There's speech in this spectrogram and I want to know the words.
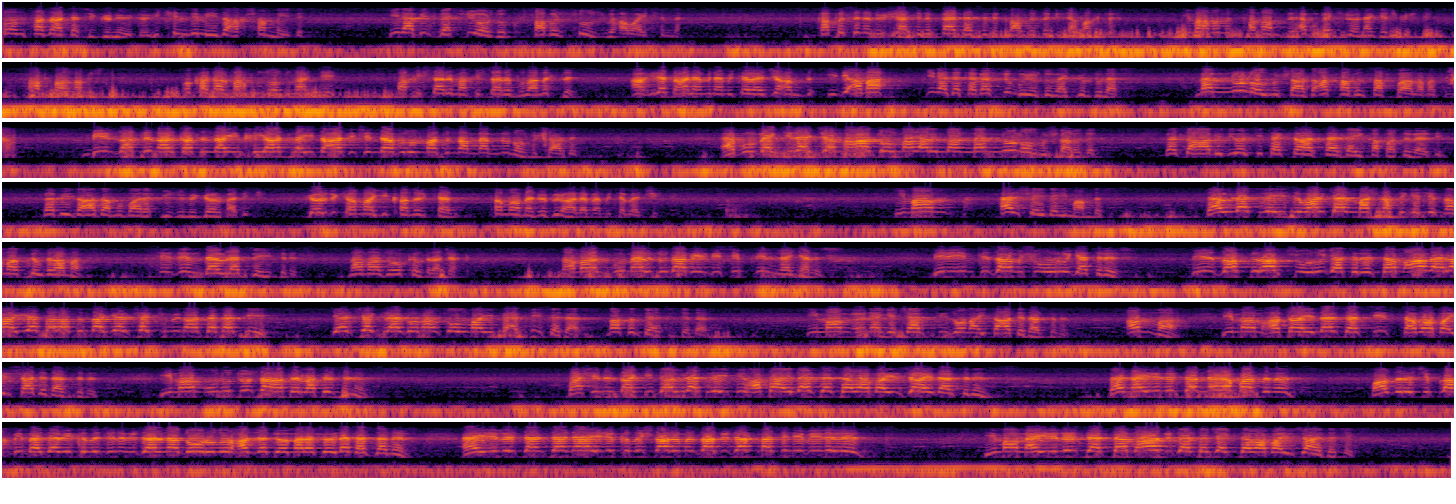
Son pazartesi günüydü. İkindi miydi, akşam mıydı? Yine biz bekliyorduk sabırsız bir hava içinde. Kapısının hücresinin perdesini kaldırdı bize baktı. İmamımız tamamdı. Ebu Bekir öne geçmişti. Saf bağlamıştı. O kadar mahfuz oldular ki bakışları makışları bulanıktı. Ahiret alemine müteveccih idi ama yine de tebessüm buyurdu ve güldüler. Memnun olmuşlardı ashabın saf bağlamasından. Bir zatın arkasında inkiyat ve itaat içinde bulunmasından memnun olmuşlardı. Ebu Bekir'e cemaat olmalarından memnun olmuşlardı. Ve sahabi diyor ki tekrar perdeyi kapatıverdi. Ve bir daha da mübarek yüzünü görmedik. Gördük ama yıkanırken tamamen öbür aleme müteveccihti. İmam her şeyde imamdır. Devlet reisi varken başkası geçip namaz kıldıramaz. Sizin devlet reisiniz. Namazı o kıldıracak. Namaz bu mevzuda bir disiplinle gelir. Bir intizam şuuru getirir. Bir zapt şuuru getirir. Sem'a ve raiyet arasında gerçek münasebeti, gerçek rezonans olmayı tesis eder. Nasıl tesis eder? İmam öne geçer, siz ona itaat edersiniz. Ama imam hata ederse siz sevaba irşad edersiniz. İmam unutursa hatırlatırsınız. Başınızdaki devlet reisi hata ederse sevaba irca edersiniz. Ben eğrilirsem ne yaparsınız? Baldırı çıplak bir bedevi kılıcının üzerine doğrulur Hazreti Ömer'e şöyle seslenir. Eğrilirsen sen eğri kılıçlarımızla düzeltmesini biliriz. İmam eğrilirse tebaa düzeltecek, sevaba irca edecek.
